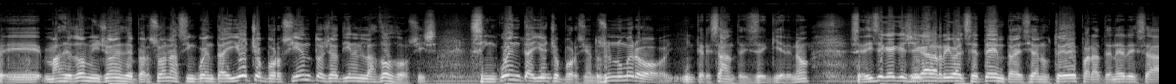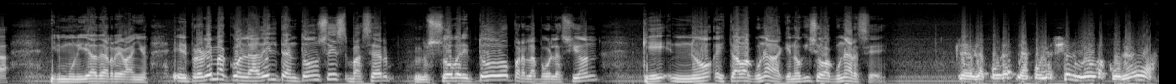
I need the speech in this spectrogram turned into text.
Eh, más de 2 millones de personas, 58% ya tienen las dos dosis. 58%. Es un número interesante, si se quiere, ¿no? Se dice que hay que llegar arriba al 70, decían ustedes, para tener esa inmunidad de rebaño. El problema con la Delta entonces va a ser sobre todo para la población que no está vacunada, que no quiso vacunarse. Claro, la, la población no vacunada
